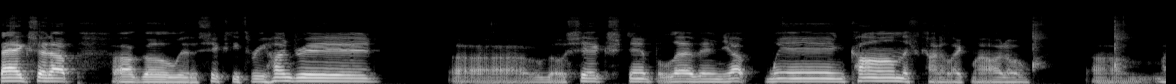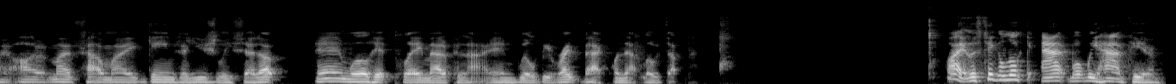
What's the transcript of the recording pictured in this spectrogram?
bag set up. I'll go with a 6300 uh, we'll go six, stimp, 11. Yep. Win, calm. That's kind of like my auto. Um, my auto, my, that's how my games are usually set up. And we'll hit play Mattaponi and we'll be right back when that loads up. All right, let's take a look at what we have here.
